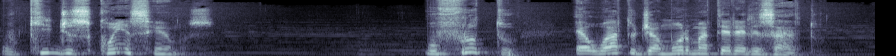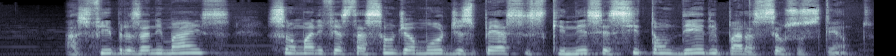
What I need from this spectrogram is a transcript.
o que desconhecemos. O fruto é o ato de amor materializado. As fibras animais são manifestação de amor de espécies que necessitam dele para seu sustento.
